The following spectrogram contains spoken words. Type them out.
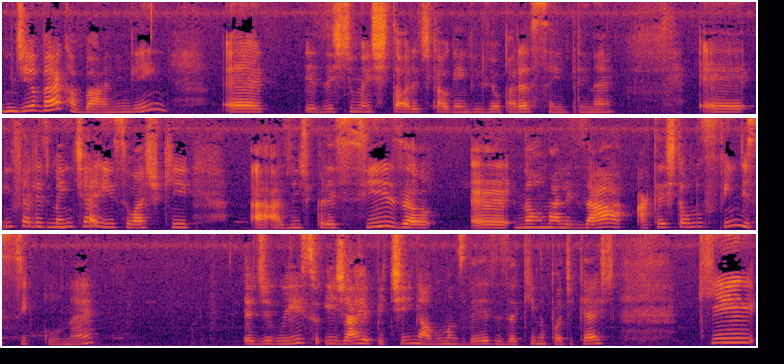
um dia vai acabar. Ninguém é, existe uma história de que alguém viveu para sempre, né? É, infelizmente é isso. Eu acho que a, a gente precisa é, normalizar a questão do fim de ciclo, né? Eu digo isso e já repeti em algumas vezes aqui no podcast que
